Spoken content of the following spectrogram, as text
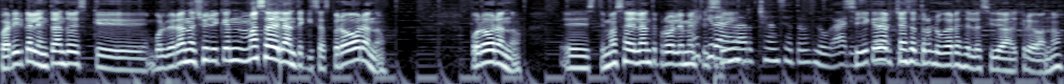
para ir calentando, es que volverán a Shuriken más adelante quizás, pero ahora no. Por ahora no. Este, más adelante Hay probablemente que ir a sí. dar chance a otros lugares. Sí, hay que dar chance a otros lugares de la ciudad, creo, ¿no?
